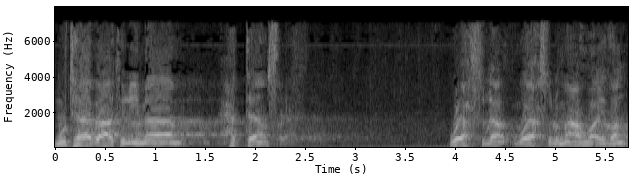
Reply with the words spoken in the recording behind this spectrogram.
متابعة الإمام حتى ينصرف. ويحصل, ويحصل معه أيضا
